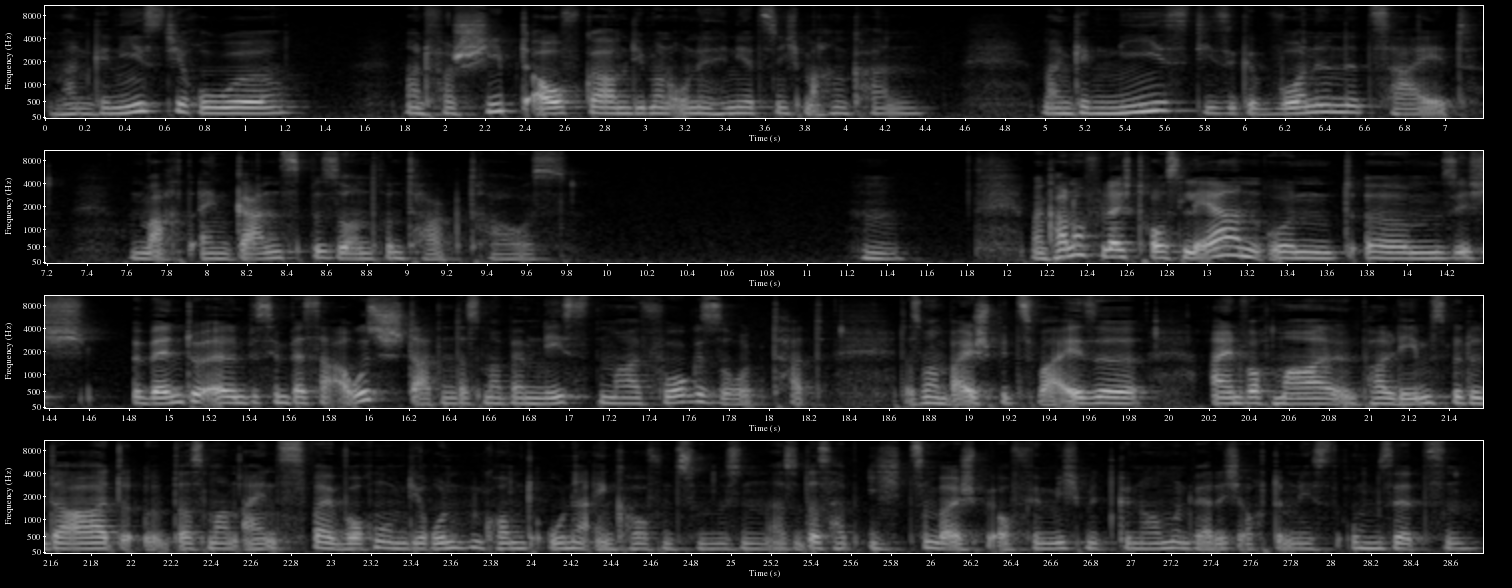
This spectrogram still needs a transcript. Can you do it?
Man genießt die Ruhe, man verschiebt Aufgaben, die man ohnehin jetzt nicht machen kann. Man genießt diese gewonnene Zeit und macht einen ganz besonderen Tag draus. Hm. Man kann auch vielleicht daraus lernen und ähm, sich eventuell ein bisschen besser ausstatten, dass man beim nächsten Mal vorgesorgt hat. Dass man beispielsweise einfach mal ein paar Lebensmittel da hat, dass man ein, zwei Wochen um die Runden kommt, ohne einkaufen zu müssen. Also das habe ich zum Beispiel auch für mich mitgenommen und werde ich auch demnächst umsetzen.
